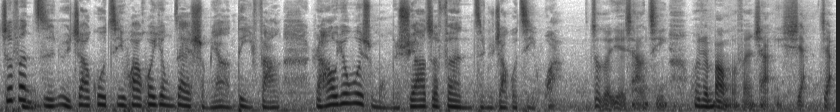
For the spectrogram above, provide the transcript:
这份子女照顾计划会用在什么样的地方？然后又为什么我们需要这份子女照顾计划？这个也想请慧娟帮我们分享一下，这样。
